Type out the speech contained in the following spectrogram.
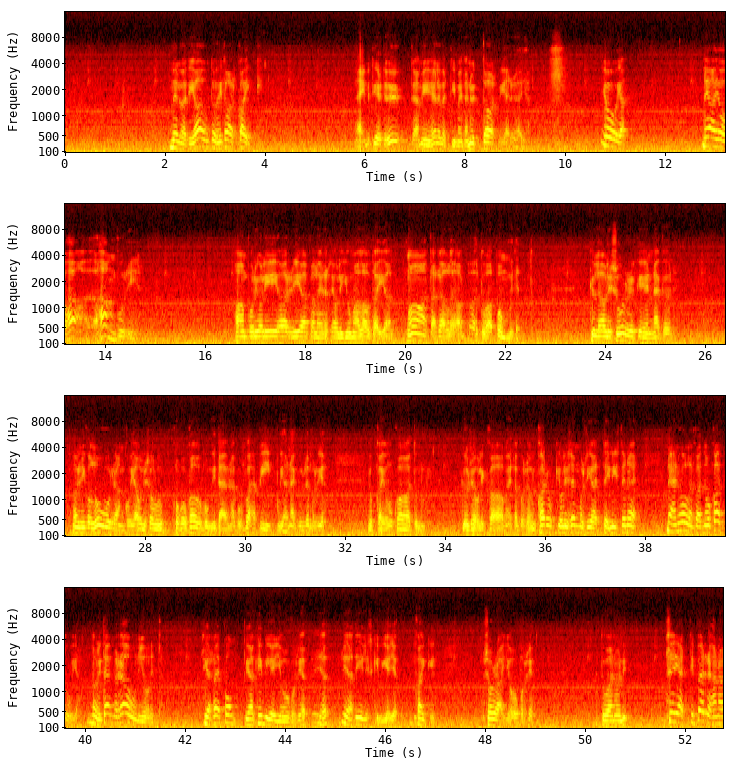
Me lyötiin autoihin taas kaikki. Ei me tiedetä yhtään, mihin helvettiin meitä nyt taas viedään. Ja... Joo, ja ne ajoi ha- Hampuriin. Hampuri oli ihan riakaleena, se oli jumalauta ihan maan tasalle tuo pommitettu kyllä oli surkeen näköinen. Oli niin kuin luurankoja, olisi ollut koko kaupunki täynnä, kun vähän piippuja näkyi semmoisia, jotka ei ollut kaatunut. Kyllä se oli kaameita, kun se oli. Karukki oli semmoisia, ettei niistä enää nähnyt ollenkaan, että ne on katuja. Ne oli täynnä raunioita. Siellä sai pomppia kivien joukossa ja, ja, ja tiiliskiviä ja kaikki soran joukossa. tuo noin, se jätti perhana,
